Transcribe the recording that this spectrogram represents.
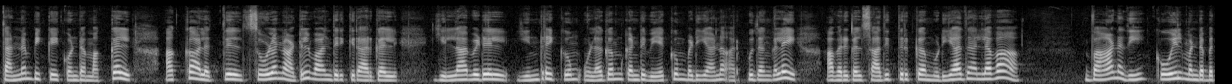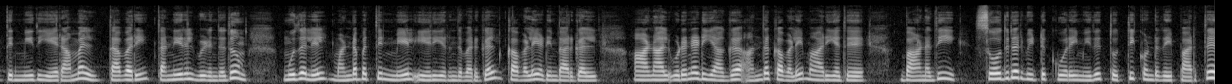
தன்னம்பிக்கை கொண்ட மக்கள் அக்காலத்தில் சோழ நாட்டில் வாழ்ந்திருக்கிறார்கள். இல்லாவிடில் இன்றைக்கும் உலகம் கண்டு வியக்கும்படியான அற்புதங்களை அவர்கள் சாதித்திருக்க முடியாது அல்லவா? வானதி கோயில் மண்டபத்தின் மீது ஏறாமல் தவறி தண்ணீரில் விழுந்ததும் முதலில் மண்டபத்தின் மேல் ஏறியிருந்தவர்கள் கவலை அடைந்தார்கள். ஆனால் உடனடியாக அந்த கவலை மாறியது. வானதி சோதிடர் வீட்டு கூரை மீது தொத்தி கொண்டதை பார்த்து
